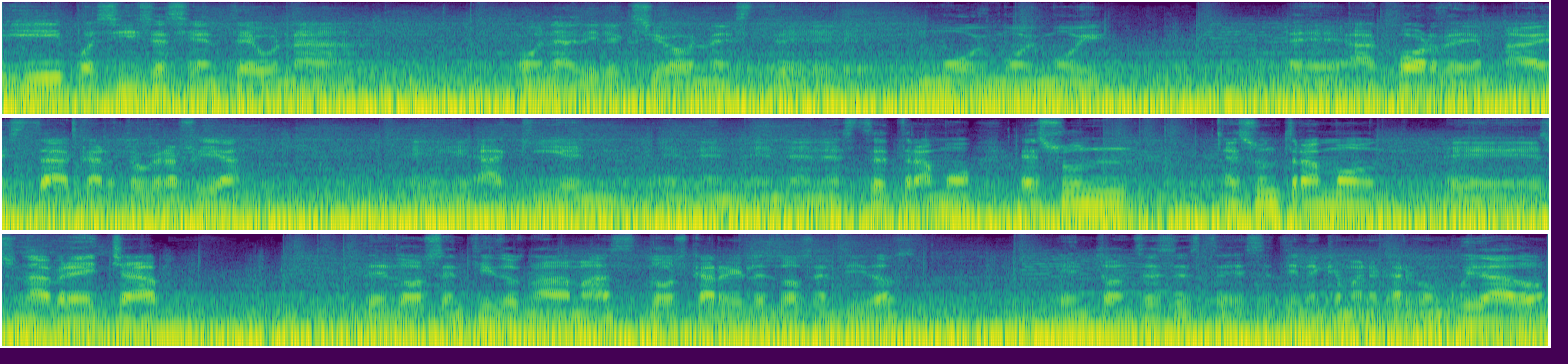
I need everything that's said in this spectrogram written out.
Y pues sí se siente una, una dirección este, muy, muy, muy eh, acorde a esta cartografía eh, aquí en, este tramo. Es un, es un tramo, eh, es una brecha de dos sentidos nada más, dos carriles, dos sentidos entonces este, se tiene que manejar con cuidado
